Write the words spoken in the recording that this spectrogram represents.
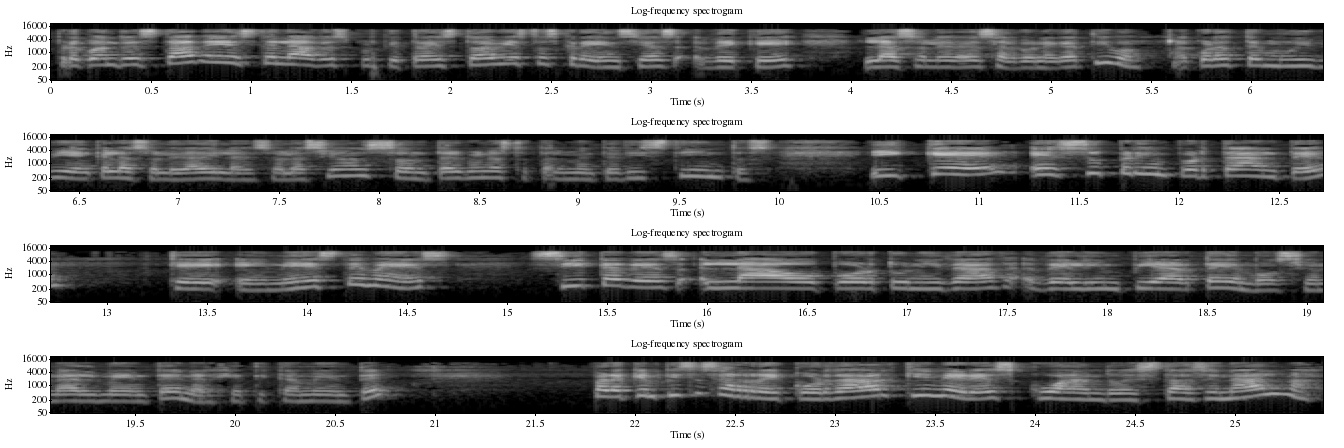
Pero cuando está de este lado es porque traes todavía estas creencias de que la soledad es algo negativo. Acuérdate muy bien que la soledad y la desolación son términos totalmente distintos y que es súper importante que en este mes si te des la oportunidad de limpiarte emocionalmente, energéticamente, para que empieces a recordar quién eres cuando estás en alma,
